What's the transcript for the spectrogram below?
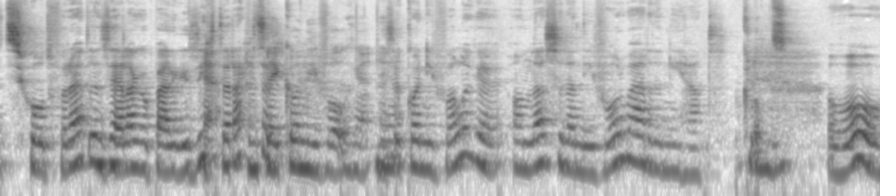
het schoot vooruit en zij lag op haar gezicht Ja, erachter. en zij kon niet volgen. En Ja. ze kon niet volgen, omdat ze dan die voorwaarden niet had. Klopt. Oh,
